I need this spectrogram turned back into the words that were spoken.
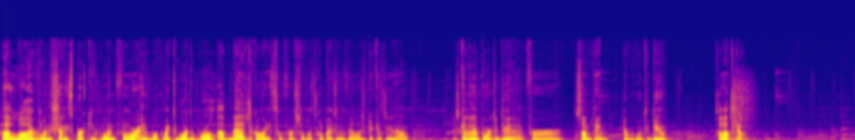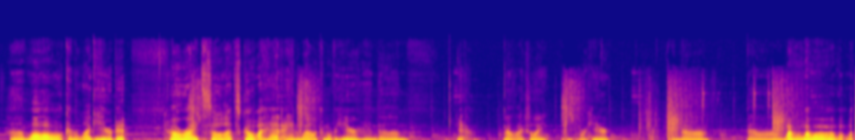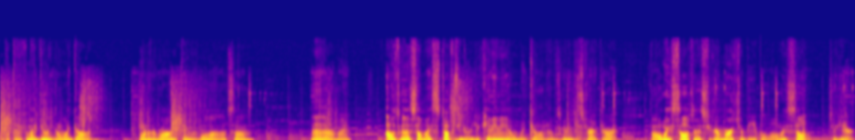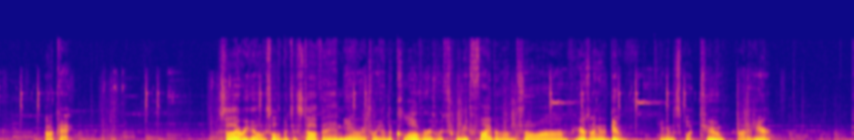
Hello everyone, it's Shiny Sparky 14 and welcome back to more of the World of Magic. Alrighty, so first off, let's go back to the village because, you know, it's kind of important to do that for something that we're going to do. So let's go. Um, whoa, whoa, whoa, kind of laggy here a bit. Alright, so let's go ahead and, well, come over here and, um, yeah. No, actually, over here. And, um, now, um, wait, wait, wait, wait, wait, what, what the heck am I doing? Oh my god. Going to the wrong thing, but hold on, let's, um, Nah, never mind. I was gonna sell my stuff to you. Are you kidding me? Oh my god, I was getting distracted. Alright. Always sell to the secret merchant, people. Always sell to here. Okay. So there we go. We sold a bunch of stuff, and yeah, alright. So we have the clovers, which we need five of them. So um, here's what I'm gonna do. I'm gonna split two out of here,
